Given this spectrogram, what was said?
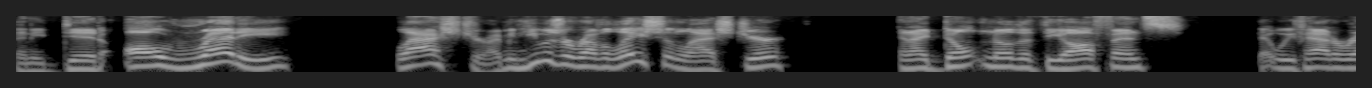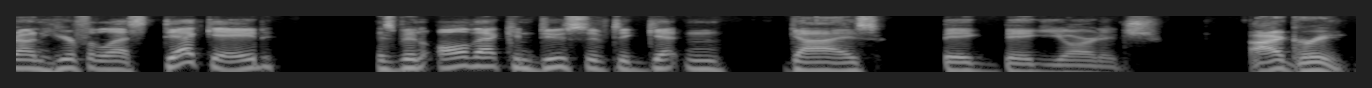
than he did already last year? I mean, he was a revelation last year. And I don't know that the offense that we've had around here for the last decade has been all that conducive to getting guys big, big yardage. I agree.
